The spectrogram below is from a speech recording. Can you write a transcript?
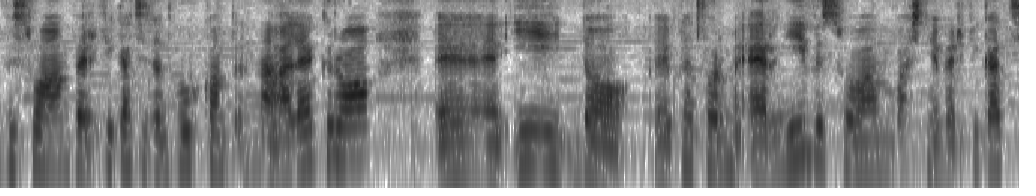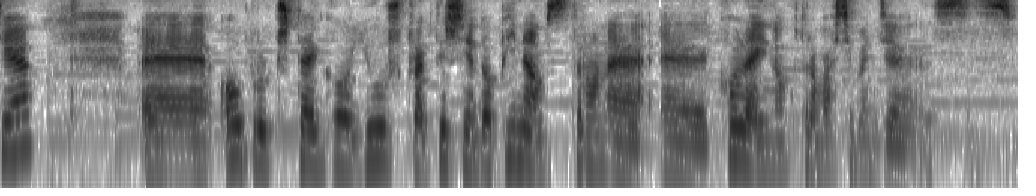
wysłałam weryfikację do dwóch kont na Allegro i do platformy Early. Wysłałam właśnie weryfikację. Oprócz tego już praktycznie dopinam stronę kolejną, która właśnie będzie s-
